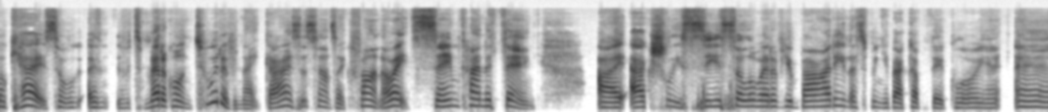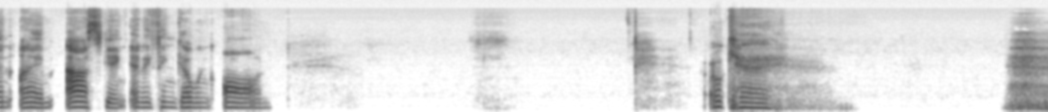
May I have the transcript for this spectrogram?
Okay, so uh, it's medical intuitive night, guys. This sounds like fun. All right, same kind of thing. I actually see a silhouette of your body. Let's bring you back up there, Gloria. And I'm asking anything going on. Okay.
